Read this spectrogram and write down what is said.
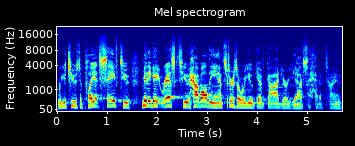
Will you choose to play it safe, to mitigate risk, to have all the answers, or will you give God your yes ahead of time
